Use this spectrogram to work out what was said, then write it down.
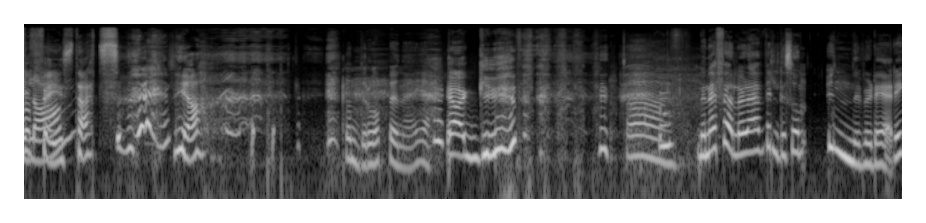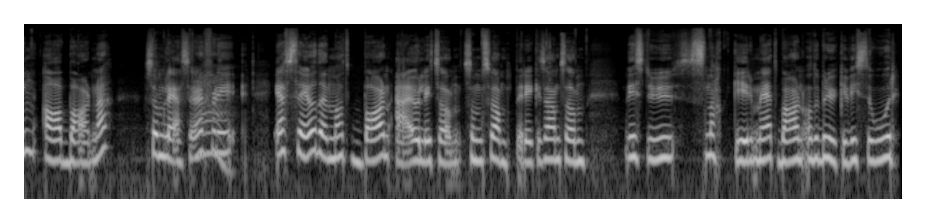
får face tats. Ja. Sånn dråpe under øyet. Ja, gud. Ah. Men jeg føler det er veldig sånn undervurdering av barna som leser det. Fordi jeg ser jo den med at barn er jo litt sånn som svamper, ikke sant. Sånn, hvis du snakker med et barn og du bruker visse ord,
